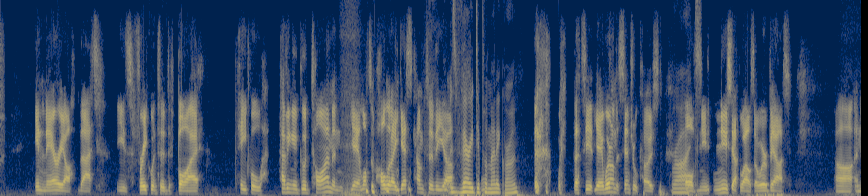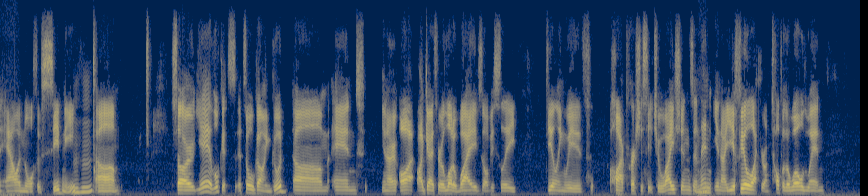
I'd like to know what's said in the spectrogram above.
in an area that is frequented by people having a good time, and yeah, lots of holiday guests come to the. Uh, was very diplomatic, Ryan. that's it. Yeah, we're on the central coast Right. of New, New South Wales, so we're about uh, an hour north of Sydney. hmm Um, so yeah, look, it's it's all going good. Um, and you know, I, I go through a lot of waves, obviously dealing with high pressure situations, and then you know you feel like you're on top of the world when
